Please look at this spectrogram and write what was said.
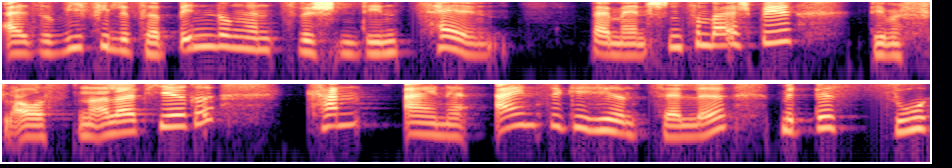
also wie viele Verbindungen zwischen den Zellen. Bei Menschen zum Beispiel, dem schlausten aller Tiere, kann eine einzige Hirnzelle mit bis zu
